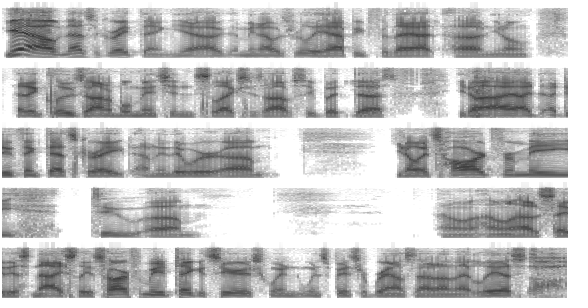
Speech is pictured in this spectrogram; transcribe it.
Yeah, that's a great thing. Yeah, I, I mean, I was really happy for that. Uh, you know, that includes honorable mention selections, obviously, but uh, yes. you know, I, I do think that's great. I mean, there were um, you know, it's hard for me to. Um, I don't, know, I don't know how to say this nicely. It's hard for me to take it serious when, when Spencer Brown's not on that list. Oh, uh,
